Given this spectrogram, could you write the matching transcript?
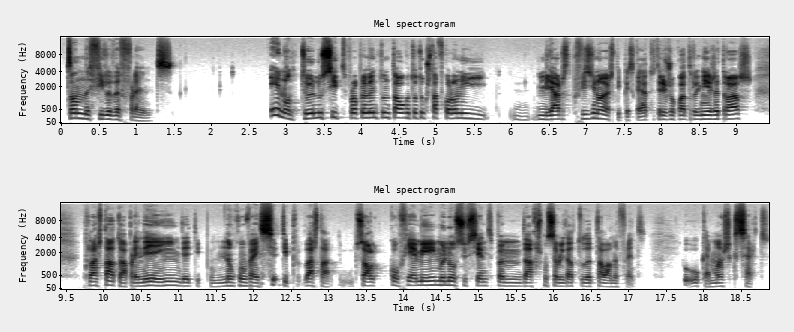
estando na fila da frente, eu não estou no sítio propriamente onde está o Dr. Gustavo Corona e milhares de profissionais. Tipo, se calhar estou três ou quatro linhas atrás, porque lá está, estou a aprender ainda, tipo, não convence. Tipo, lá está, o pessoal confia em mim, mas não o suficiente para me dar a responsabilidade toda de estar lá na frente. O, o que é mais que certo.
